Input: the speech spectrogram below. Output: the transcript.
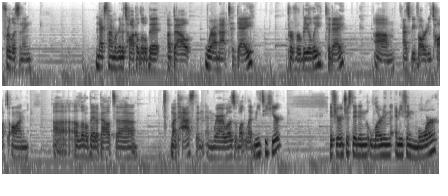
for listening. Next time, we're going to talk a little bit about where I'm at today, proverbially today, um, as we've already talked on uh, a little bit about uh, my past and, and where I was and what led me to here. If you're interested in learning anything more,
